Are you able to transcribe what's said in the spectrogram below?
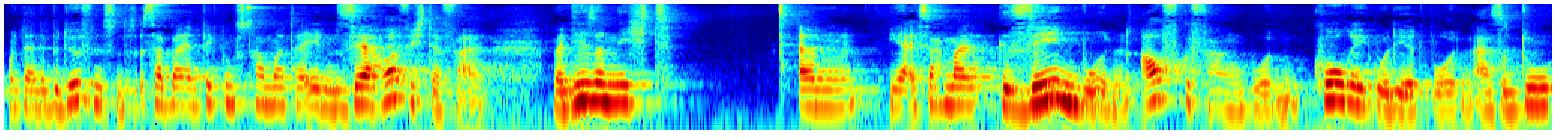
und deine Bedürfnisse, das ist ja bei Entwicklungstraumata eben sehr häufig der Fall, wenn diese nicht ähm, ja, ich sag mal, gesehen wurden, aufgefangen wurden, koreguliert wurden, also du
